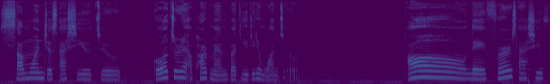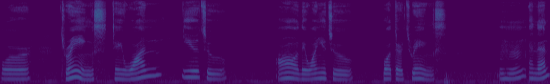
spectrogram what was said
Someone just asked you to go to the apartment, but you didn't want to. Oh, they first ask you for drinks. They want you to. Oh, they want you to bought their drinks. Mm-hmm. And then?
